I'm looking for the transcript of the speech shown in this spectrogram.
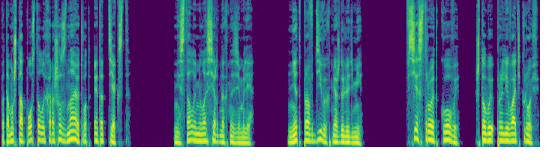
Потому что апостолы хорошо знают вот этот текст. Не стало милосердных на земле. Нет правдивых между людьми. Все строят ковы, чтобы проливать кровь.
